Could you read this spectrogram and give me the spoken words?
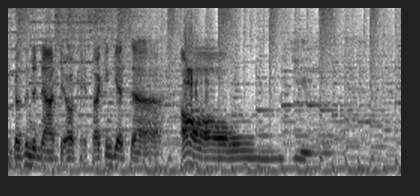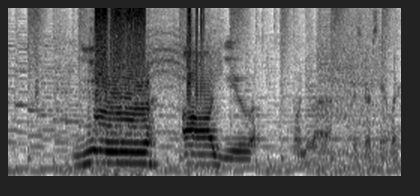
It goes into Natu. Okay, so I can get, uh... Oh, you. You! Oh, you. Going to, uh, Chris Stantler.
